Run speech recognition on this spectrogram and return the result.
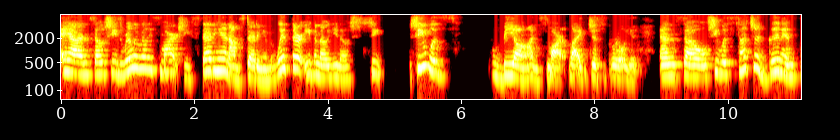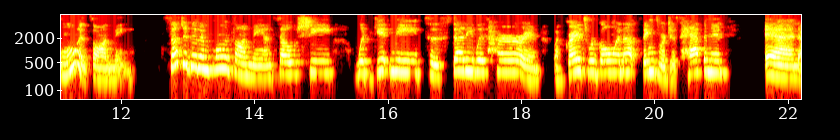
And so she's really, really smart. She's studying. I'm studying with her, even though, you know, she she was beyond smart, like just brilliant. And so she was such a good influence on me, such a good influence on me. And so she would get me to study with her, and my grades were going up, things were just happening. And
